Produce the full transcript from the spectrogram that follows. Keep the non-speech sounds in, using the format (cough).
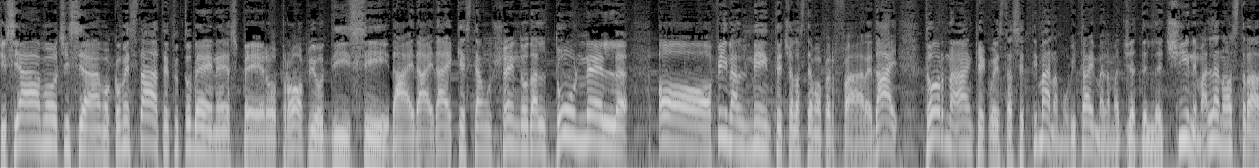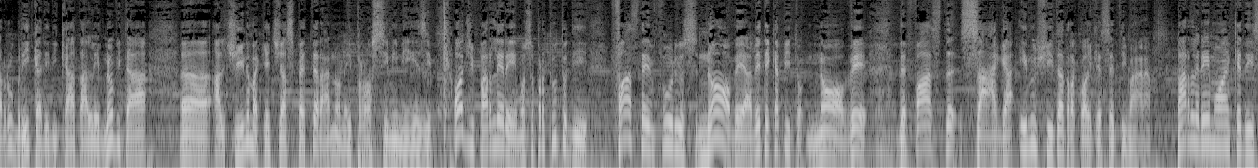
Ci siamo, ci siamo. Come state? Tutto bene? Spero proprio di sì. Dai, dai, dai, che stiamo uscendo dal tunnel. Oh, finalmente ce la stiamo per fare. Dai, torna anche questa settimana Movie Time, la magia del cinema, la nostra rubrica dedicata alle novità uh, al cinema che ci aspetteranno nei prossimi mesi. Oggi parleremo soprattutto di Fast and Furious 9, avete capito? 9, The Fast Saga in uscita tra qualche settimana. Parleremo anche di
